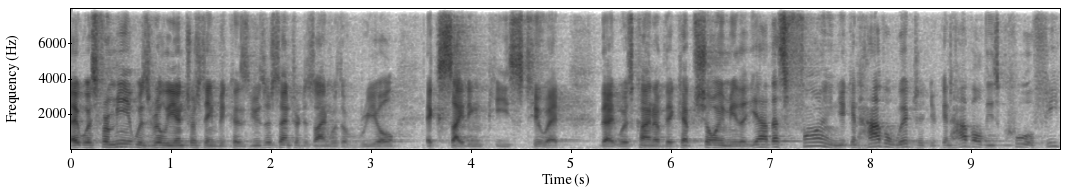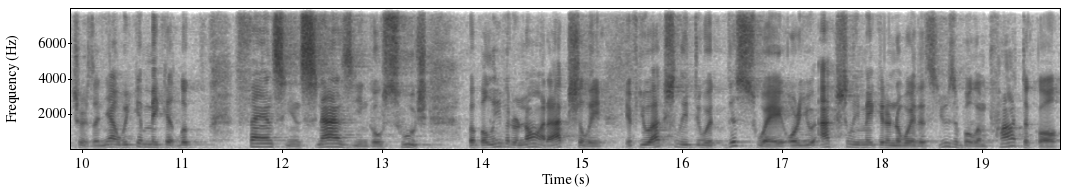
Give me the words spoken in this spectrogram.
It was, for me, it was really interesting because user-centered design was a real exciting piece to it. That was kind of, they kept showing me that, yeah, that's fine. You can have a widget. You can have all these cool features. And yeah, we can make it look fancy and snazzy and go swoosh. But believe it or not, actually, if you actually do it this way, or you actually make it in a way that's usable and practical,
